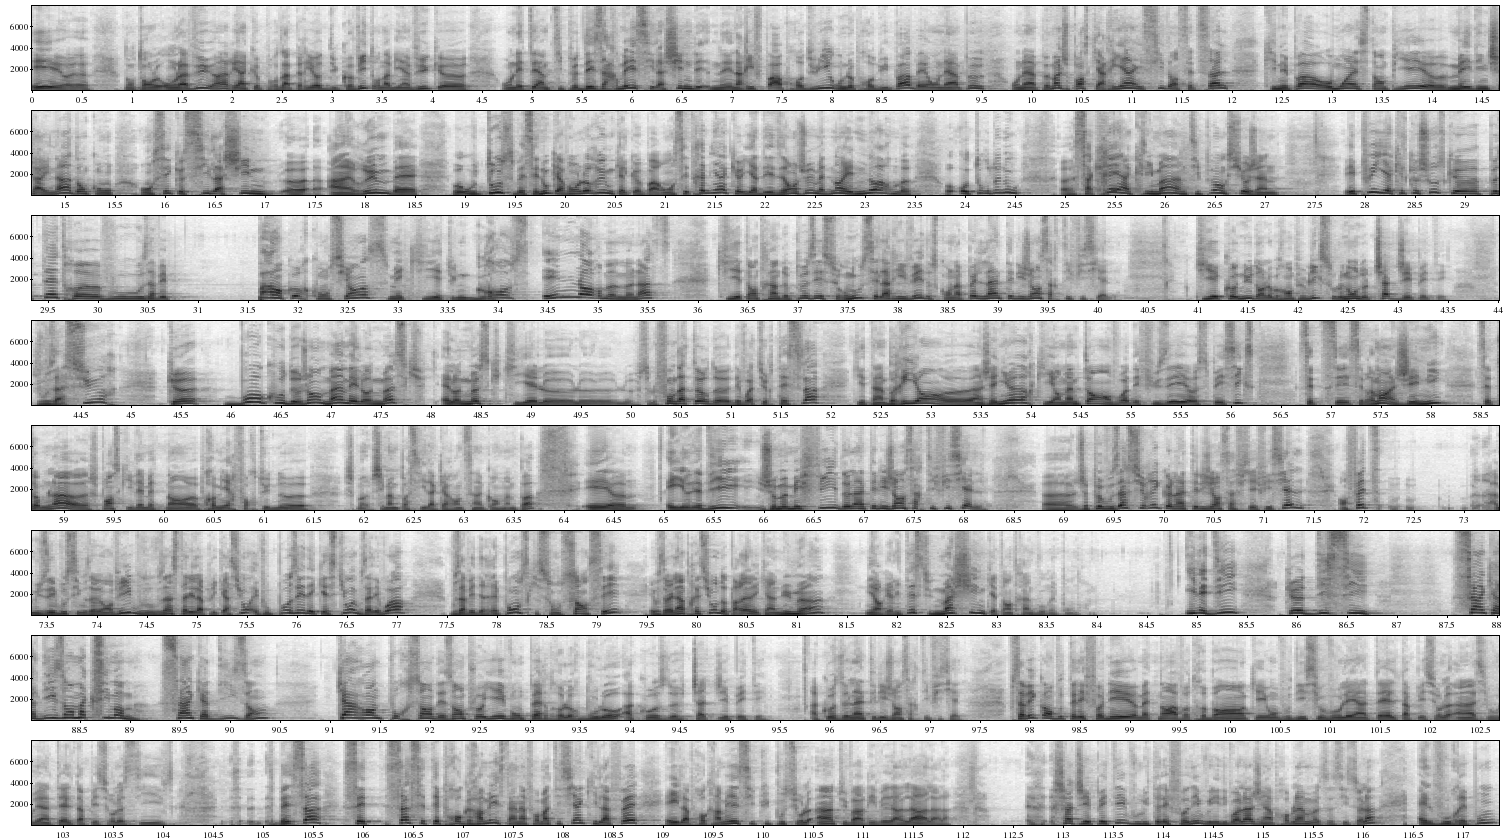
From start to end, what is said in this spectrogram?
et euh, dont on, l'a vu, hein, rien que pour la période du Covid, on a bien vu qu'on était un petit peu désarmé. Si la Chine n'arrive pas à produire ou ne produit pas, ben on, est un peu, on est un peu mal. Je pense qu'il n'y a rien ici dans cette salle qui n'est pas au moins estampillé euh, Made in China. Donc on, sait que si la Chine euh, a un rhume, ben, ou, ou tous, ben, c'est nous qui avons le rhume quelque part. On sait très bien qu'il y a des enjeux maintenant énormes au- autour de nous. Ça crée un climat un petit peu anxiogène. Et puis, il y a quelque chose que peut-être euh, vous n'avez pas encore conscience, mais qui est une grosse, énorme menace qui est en train de peser sur nous, c'est l'arrivée de ce qu'on appelle l'intelligence artificielle, qui est connue dans le grand public sous le nom de ChatGPT. Je vous assure que beaucoup de gens, même Elon Musk, Elon Musk qui est le, fondateur de- des voitures Tesla, qui est un brillant euh, ingénieur, qui en même temps envoie des fusées euh, SpaceX, c'est- vraiment un génie. Cet homme-là, euh, je pense qu'il est maintenant euh, première fortune, euh, je ne sais même pas s'il a 45 ans, même pas. Et, il a dit, je me méfie de l'intelligence artificielle. Je peux vous assurer que l'intelligence artificielle, en fait, amusez-vous si vous avez envie, vous, vous installez l'application et vous posez des questions et vous allez voir, vous avez des réponses qui sont sensées et vous avez l'impression de parler avec un humain, mais en réalité, c'est une machine qui est en train de vous répondre. Il est dit que d'ici 5 à 10 ans maximum, 5 à 10 ans, 40% des employés vont perdre leur boulot à cause de ChatGPT. à cause de l'intelligence artificielle. Vous savez, quand vous téléphonez euh, maintenant à votre banque et on vous dit si vous voulez un tel, tapez sur le 1, si vous voulez un tel, tapez sur le 6. Mais ça, ça c'était programmé, c'est un informaticien qui l'a fait et il a programmé, si tu pousses sur le 1, tu vas arriver là, là, là. Euh, Chat GPT, vous lui téléphonez, vous lui dites voilà, j'ai un problème, ceci, cela. Elle vous répond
